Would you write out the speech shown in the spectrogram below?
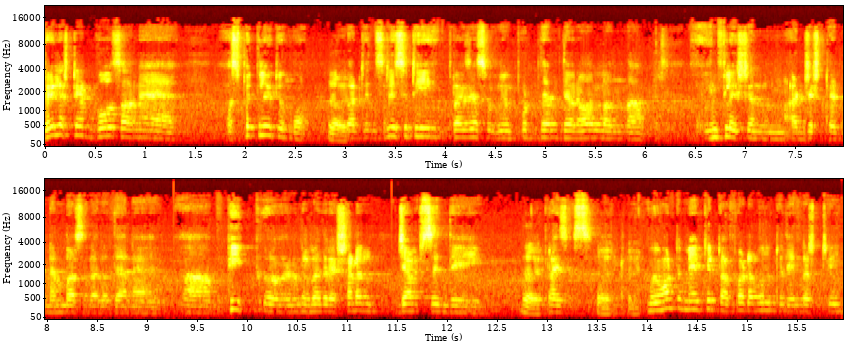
Real estate goes on a, a speculative mode. Right. But in Sri City, prices we put them, they're all on uh, inflation adjusted numbers rather than a uh, peak, uh, rather a sudden jumps in the Right. prices. Right. We want to make it affordable to the industry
